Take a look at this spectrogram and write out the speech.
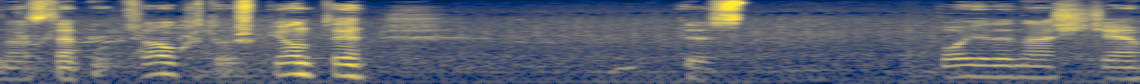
Następny czołg, to już piąty. Jest po 11.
